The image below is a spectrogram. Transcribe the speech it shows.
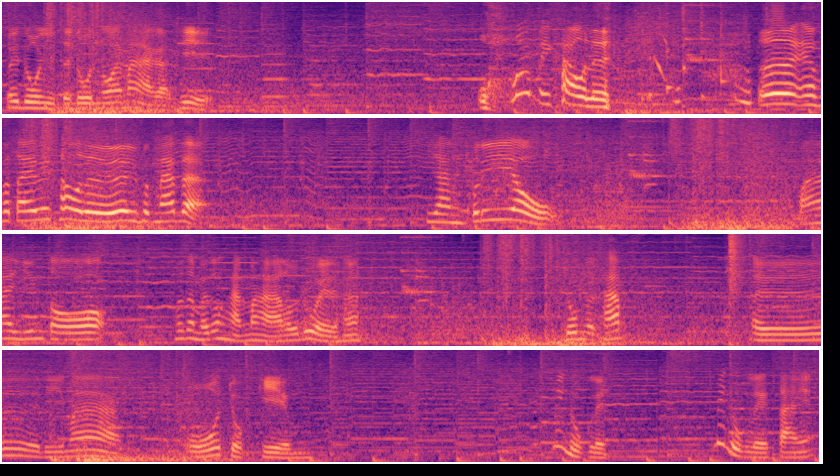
เฮ้ยโดนอยู่แต่โดนน้อยมากอะพี่ โอ้ไม่เข้าเลย เออแอลฟาไตไม่เข้าเลยพวกนัดอะอย่างเปรี้ยวมายิงต่อเพราทำไมต้องหันมาหาเราด้วยฮะ จุ่มเลยครับ เออ ดีมาก โอ้จบเกม ไม่หนุกเลย ไม่หนุกเลยตาเนี้ย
